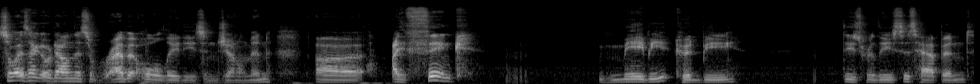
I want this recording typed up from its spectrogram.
So as I go down this rabbit hole, ladies and gentlemen, uh, I think maybe it could be these releases happened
